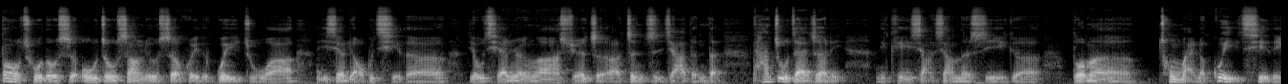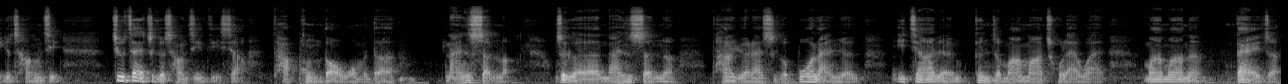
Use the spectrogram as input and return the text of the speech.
到处都是欧洲上流社会的贵族啊，一些了不起的有钱人啊、学者啊、政治家等等。他住在这里，你可以想象的是一个多么充满了贵气的一个场景。就在这个场景底下，他碰到我们的男神了。这个男神呢，他原来是个波兰人，一家人跟着妈妈出来玩，妈妈呢带着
